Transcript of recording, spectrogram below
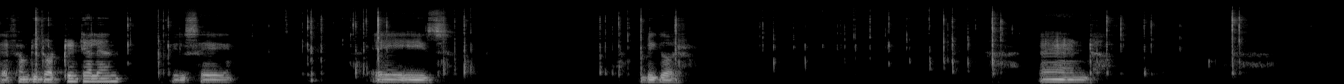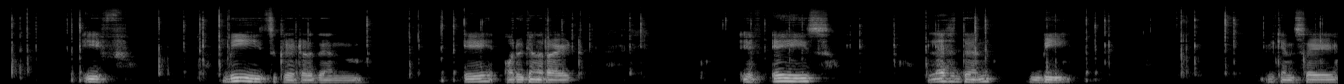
fmt.println we'll say A is bigger and if b is greater than a or you can write if a is less than b we can say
